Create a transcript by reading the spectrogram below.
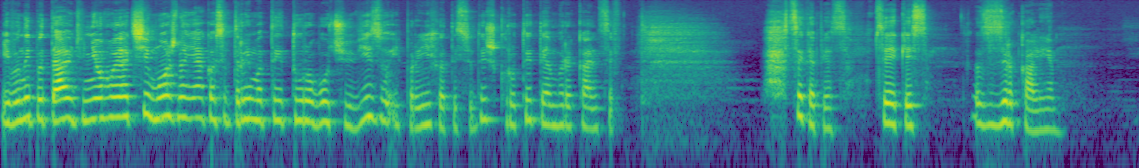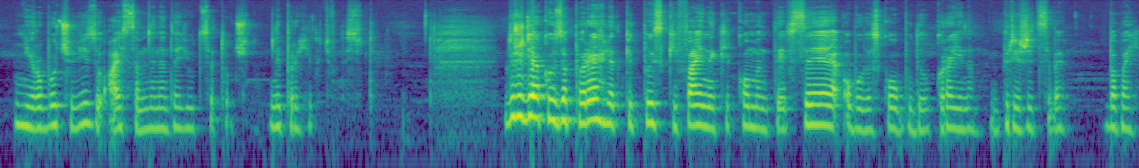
І вони питають в нього, а чи можна якось отримати ту робочу візу і приїхати сюди ж крутити американців. Це капець, це якесь зеркальє. Ні, робочу візу айсам не надають, це точно. Не приїдуть вони сюди. Дуже дякую за перегляд, підписки, файники, коменти. Все обов'язково буде Україна. Бережіть себе. Бабай!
